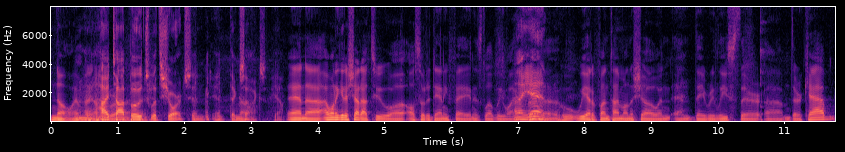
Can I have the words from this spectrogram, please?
No, I'm not. You high top boots mustache. with shorts and, and thick socks. Yeah. And uh, I want to get a shout out to uh, also to Danny Fay and his lovely wife. Oh, yeah. uh, who we had a fun time on the show, and, and they released their um, their cab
